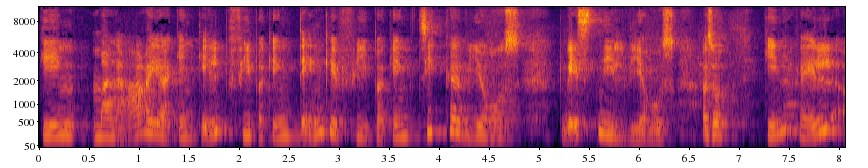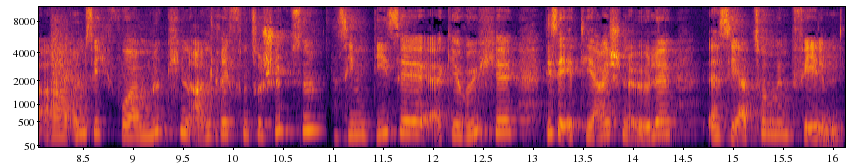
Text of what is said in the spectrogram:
gegen Malaria, gegen Gelbfieber, gegen Denguefieber, gegen Zika-Virus, Westnil-Virus. Also generell, äh, um sich vor Mückenangriffen zu schützen, sind diese äh, Gerüche, diese ätherischen Öle äh, sehr zum Empfehlen.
